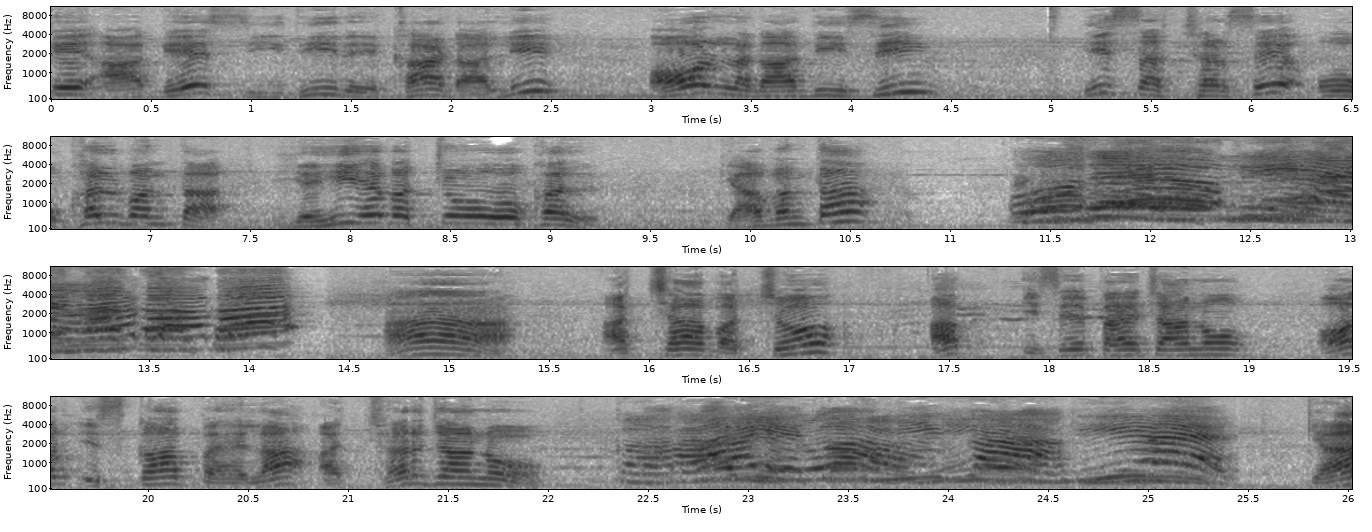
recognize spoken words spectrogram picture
के आगे सीधी रेखा डाली और लगा दी सी। इस अक्षर से ओखल बनता। यही है बच्चों ओखल। क्या बनता? है ना काका? हाँ अच्छा बच्चों अब इसे पहचानो और इसका पहला अक्षर जानो। काका ये तो अपनी काकी है। क्या?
